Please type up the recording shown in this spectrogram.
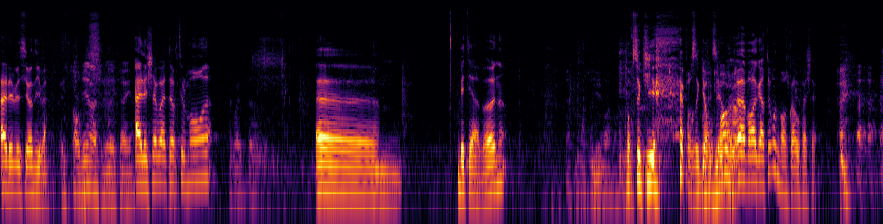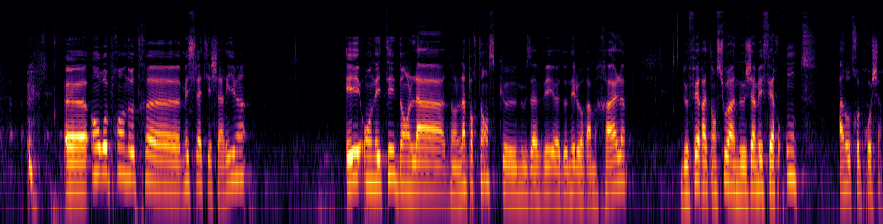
Allez, messieurs, on y va. Extraordinaire, je dirais. Allez, Shavuatov, tout le monde. Euh, Bété Avon. Pour ceux qui, pour ceux qui ont mangent, hein. Ah, bon, regarde, tout le monde mange pas au Fachet. Euh, on reprend notre euh, Messilat Yesharim. Et on était dans la dans l'importance que nous avait euh, donné le Ramchal de faire attention à ne jamais faire honte à notre prochain.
